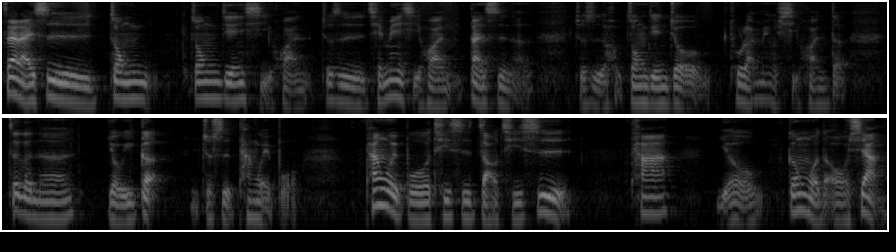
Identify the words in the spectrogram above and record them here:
再来是中中间喜欢，就是前面喜欢，但是呢，就是中间就突然没有喜欢的。这个呢，有一个就是潘玮柏。潘玮柏其实早期是他有跟我的偶像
